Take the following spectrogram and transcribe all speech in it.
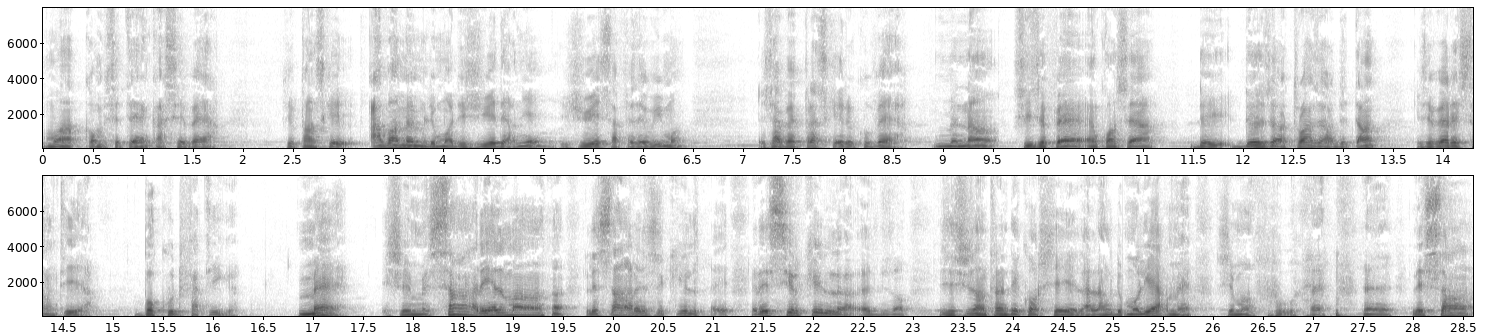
Moi, comme c'était un cas sévère, je pense que avant même le mois de juillet dernier, juillet, ça faisait huit mois, j'avais presque recouvert. Maintenant, si je fais un concert de deux heures, trois heures de temps, je vais ressentir beaucoup de fatigue. Mais je me sens réellement, le sang recircule, recircule euh, disons, je suis en train d'écorcher la langue de Molière, mais je m'en fous. Le sang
